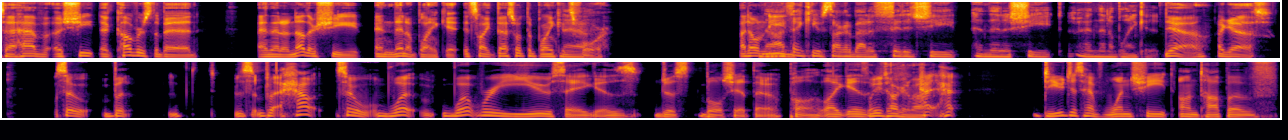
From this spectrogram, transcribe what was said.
to have a sheet that covers the bed and then another sheet and then a blanket. It's like that's what the blanket's Yeah. for. I don't No, need I think he was talking about a fitted sheet and then a sheet and then a blanket. Yeah, I guess. So, but, so- but how? So, what? What were you saying is just bullshit, though, Paul? Like, is What are you talking about? how, how, do you just have one sheet on top of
